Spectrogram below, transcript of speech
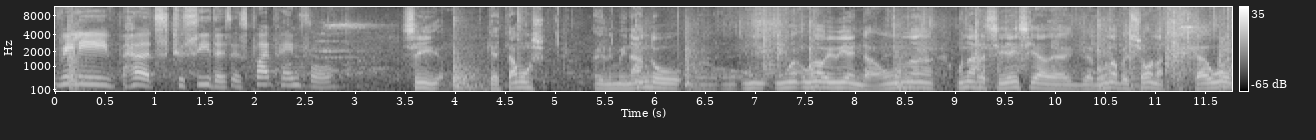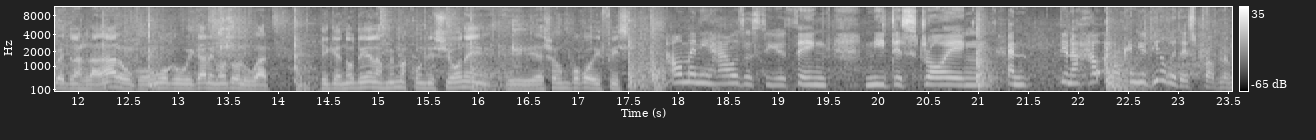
really hurts to see this. It's quite painful. Sí, que estamos eliminando un- una, una vivienda, una, una residencia de, de alguna persona que hubo que trasladar o que hubo que ubicar en otro lugar y que no tienen las mismas condiciones y eso es un poco difícil. How many houses do you think need destroying? And, you know, how, how can you deal with this problem?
